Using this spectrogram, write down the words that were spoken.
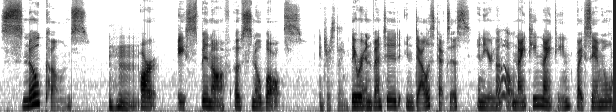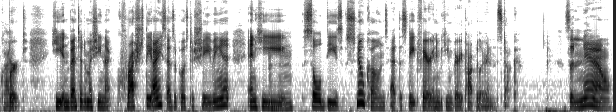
snow cones mm-hmm. are a spin off of snowballs. Interesting. They were invented in Dallas, Texas in the year Oh. 1919 by Samuel Okay. Bert. He invented a machine that crushed the ice as opposed to shaving it, and he Mm-hmm. sold these snow cones at the state fair, and it became very popular and stuck. So now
